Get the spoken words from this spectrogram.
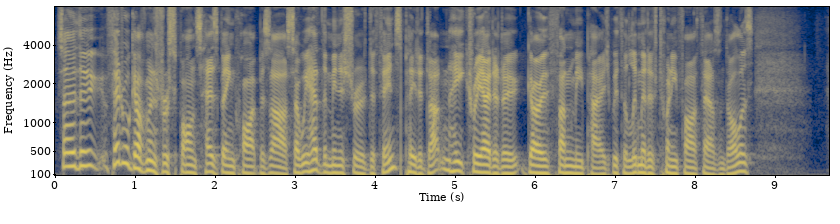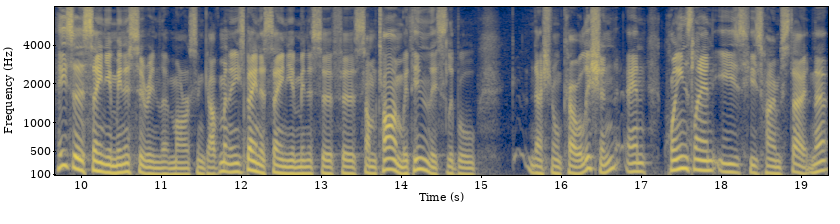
So the federal government's response has been quite bizarre. So we had the Minister of Defence, Peter Dutton. He created a GoFundMe page with a limit of $25,000. He's a senior minister in the Morrison government, and he's been a senior minister for some time within this Liberal National Coalition, and Queensland is his home state. Now,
